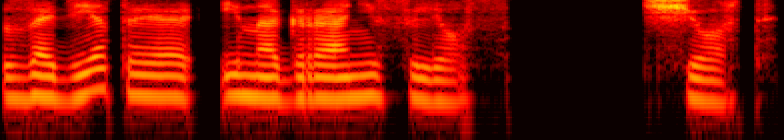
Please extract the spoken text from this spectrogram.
задетая и на грани слез. Черт.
